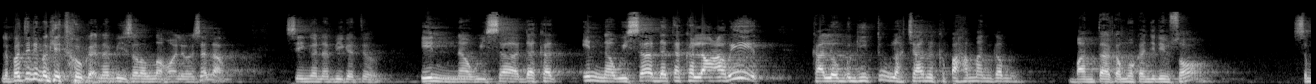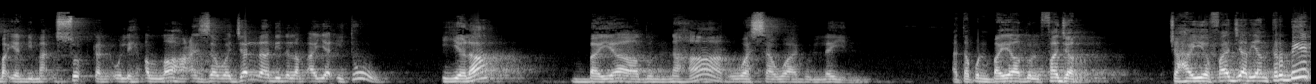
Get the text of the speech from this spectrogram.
Lepas tu dia bagi tahu kat Nabi sallallahu alaihi wasallam, Sehingga Nabi kata, "Inna wisadaka inna wisadataka al-arid." Kalau begitulah cara kepahaman kamu, bantal kamu akan jadi besar. Sebab yang dimaksudkan oleh Allah Azza wa Jalla di dalam ayat itu ialah bayadun nahar wa sawadul lain ataupun bayadul fajar cahaya fajar yang terbit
